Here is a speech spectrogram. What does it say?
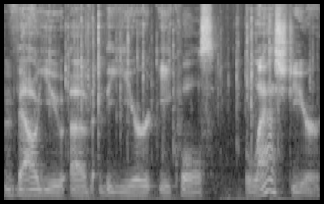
value of the year equals last year,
